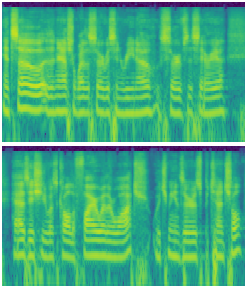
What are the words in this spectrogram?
And so the National Weather Service in Reno, who serves this area, has issued what's called a fire weather watch, which means there is potential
